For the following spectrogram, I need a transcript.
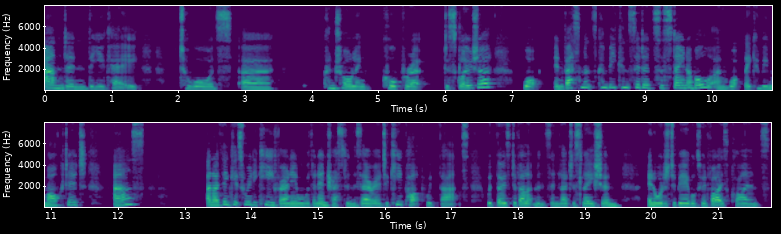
and in the UK towards uh, controlling corporate disclosure, what investments can be considered sustainable and what they can be marketed as. And I think it's really key for anyone with an interest in this area to keep up with that, with those developments in legislation, in order to be able to advise clients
